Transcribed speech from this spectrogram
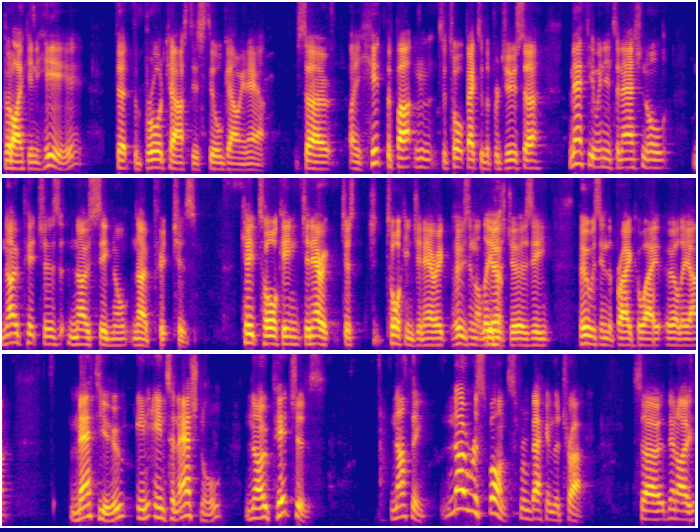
but I can hear that the broadcast is still going out. So I hit the button to talk back to the producer. Matthew in international, no pictures, no signal, no pictures. Keep talking, generic, just talking generic. Who's in the leader's yep. jersey? Who was in the breakaway earlier? Matthew in international, no pictures, nothing, no response from back in the truck. So then I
